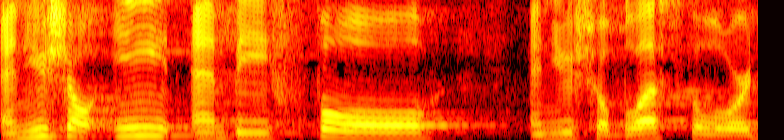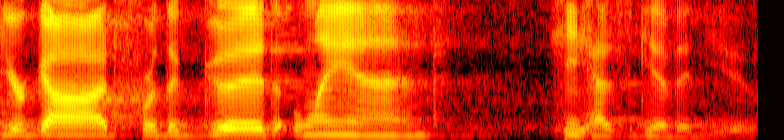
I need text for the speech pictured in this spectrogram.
And you shall eat and be full, and you shall bless the Lord your God for the good land he has given you.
